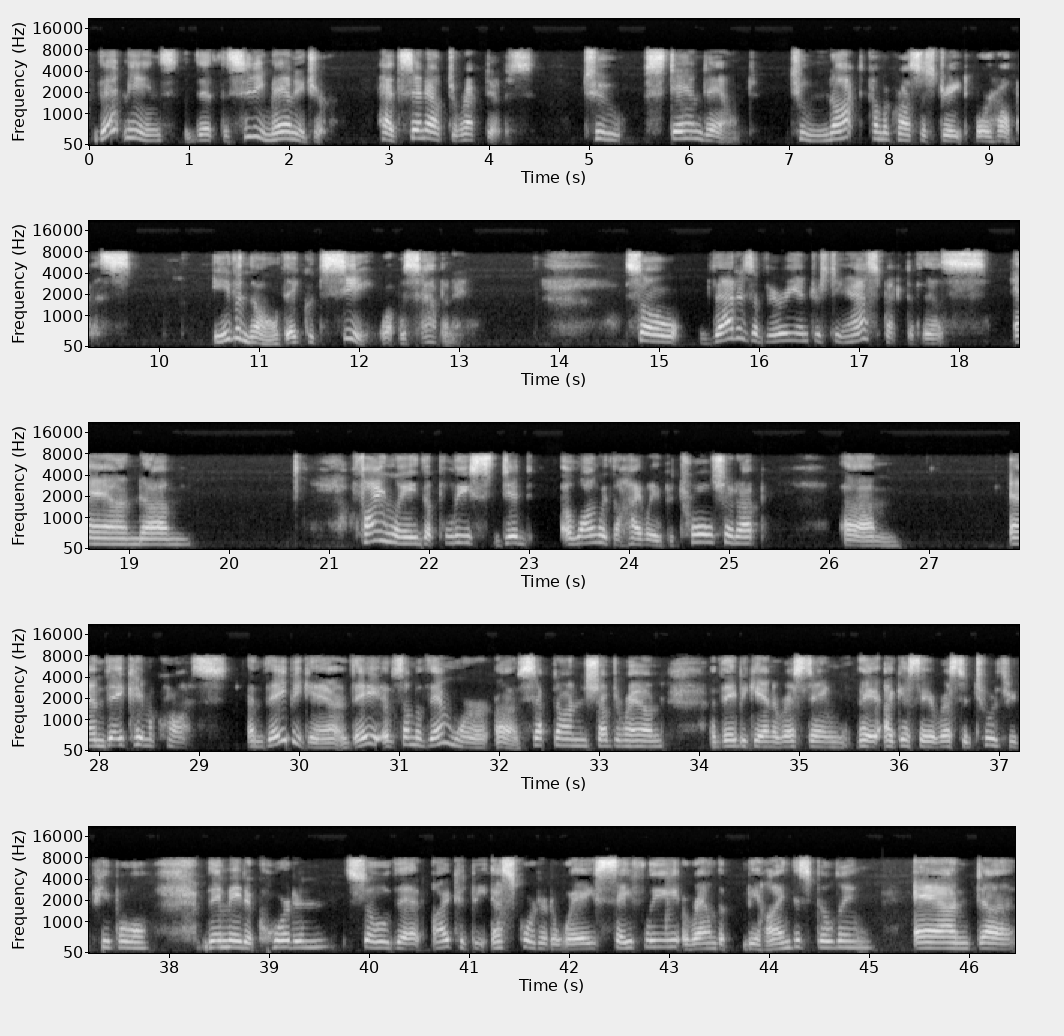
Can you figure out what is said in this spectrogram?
That means that the city manager had sent out directives to stand down, to not come across the street or help us, even though they could see what was happening. So that is a very interesting aspect of this. And um, finally, the police did, along with the highway patrol, showed up, um, and they came across. And they began. They some of them were uh, stepped on and shoved around. They began arresting. They, I guess, they arrested two or three people. They made a cordon so that I could be escorted away safely around the behind this building. And uh,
